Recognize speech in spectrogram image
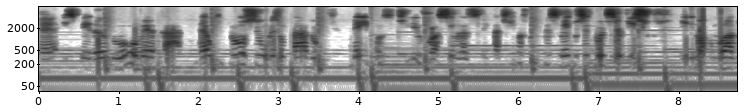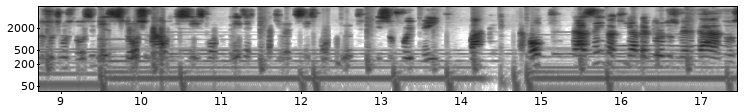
é, esperando o mercado. É o que trouxe um resultado bem positivo, acima das expectativas, foi o crescimento do setor de serviço. Ele, no acumulado dos últimos 12 meses, trouxe uma alta de 6,3%, a expectativa de 6,1%, isso foi bem bacana, tá bom? Trazendo aqui a abertura dos mercados,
